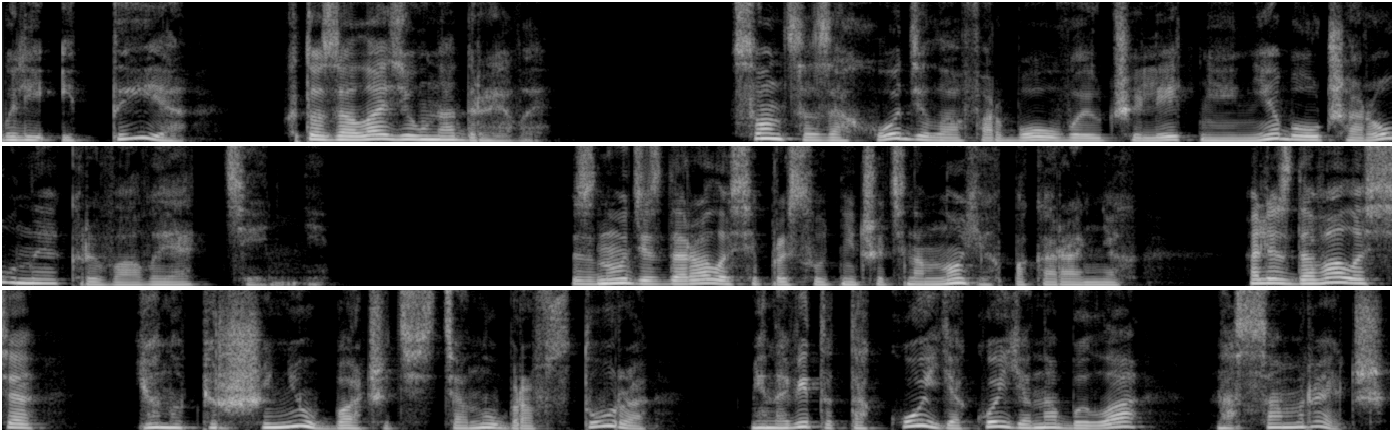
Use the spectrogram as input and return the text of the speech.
Былі і тыя, хто залазіў на дрэвы. Сонца заходзіла, афарбоўваючы летняе неба ў чароўныя крывавыя адценні. Знудзе здаралася прысутнічаць на многіх пакараннях, але здавалася, ён упершыню бачыць сцяну бравстура менавіта такой, якой яна была насамрэч.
